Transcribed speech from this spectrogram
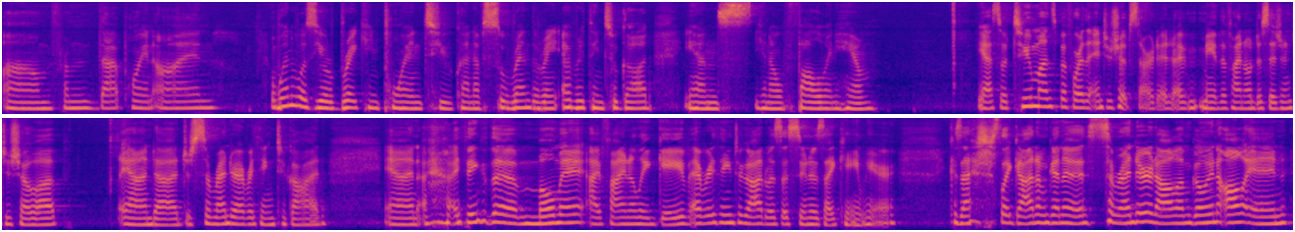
um, from that point on. When was your breaking point to kind of surrendering everything to God and, you know, following Him? Yeah, so two months before the internship started, I made the final decision to show up and uh, just surrender everything to God. And I think the moment I finally gave everything to God was as soon as I came here. Because I was just like, God, I'm going to surrender it all. I'm going all in.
